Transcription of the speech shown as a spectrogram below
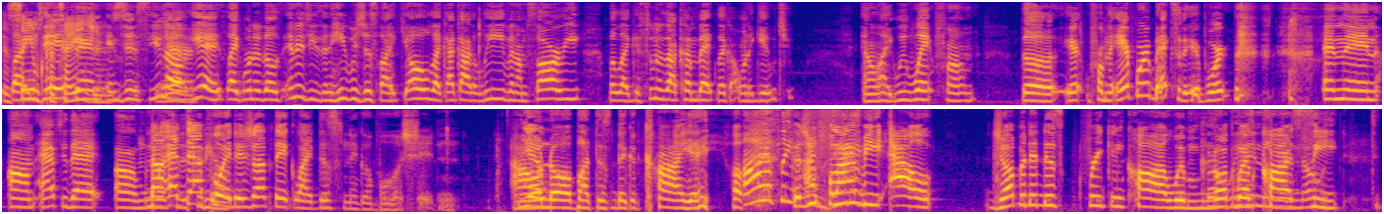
it like seems contagious. and just you know, yeah, it's like one of those energies. And he was just like, yo, like I gotta leave and I'm sorry, but like as soon as I come back, like I want to get with you. And like we went from the air, from the airport back to the airport, and then um after that um we Now, went to at that studio. point, did y'all think like this nigga bullshitting? I Yeah. don't know about this nigga Kanye. Honestly, because you I fly didn't- me out, jumping in this freaking car with North West car seat. to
